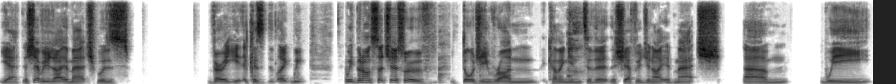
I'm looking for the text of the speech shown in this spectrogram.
yeah, the Sheffield United match was very because like we we'd been on such a sort of dodgy run coming into the the Sheffield United match. Um, we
